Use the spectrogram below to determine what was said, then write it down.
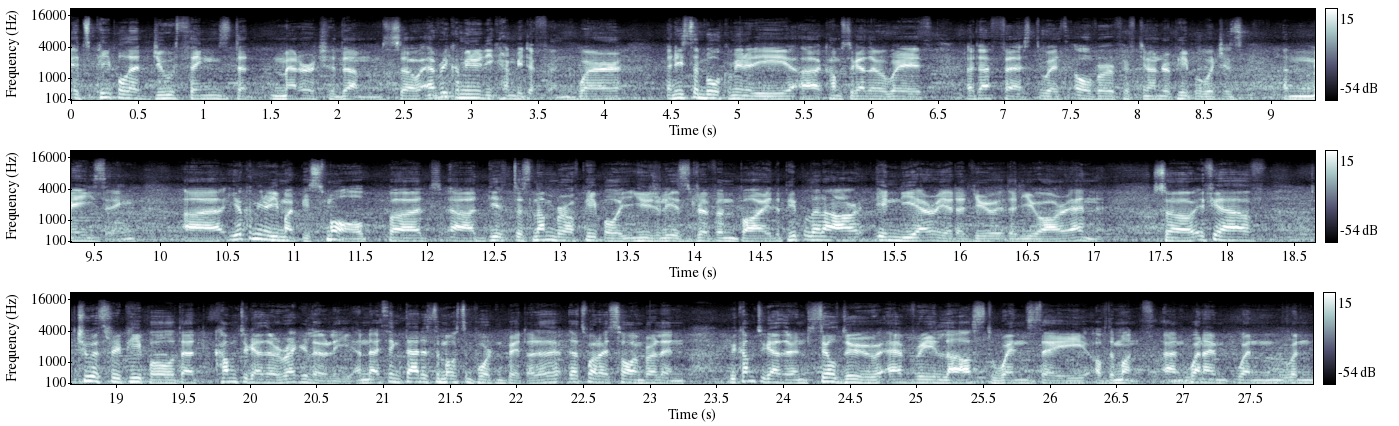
it's people that do things that matter to them. So every mm-hmm. community can be different. Where an Istanbul community uh, comes together with a DevFest with over 1,500 people, which is amazing. Uh, your community might be small, but uh, this, this, number of people usually is driven by the people that are in the area that you that you are in. So if you have two or three people that come together regularly. And I think that is the most important bit. That's what I saw in Berlin. We come together and still do every last Wednesday of the month. And when I'm when when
